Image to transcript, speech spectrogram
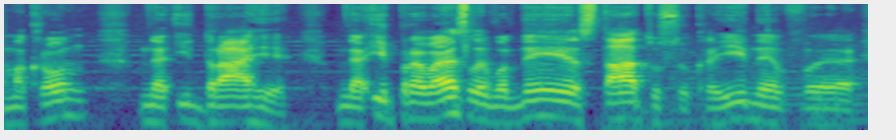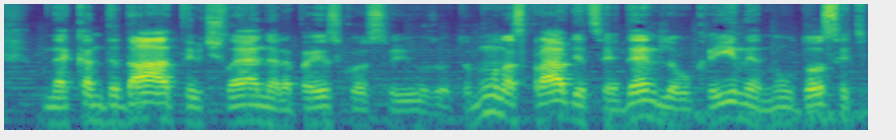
Макрон і Драгі, і привезли вони статус України в кандидати в члени Європейського союзу. Тому насправді цей день для України ну досить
